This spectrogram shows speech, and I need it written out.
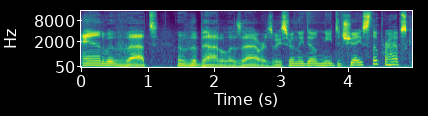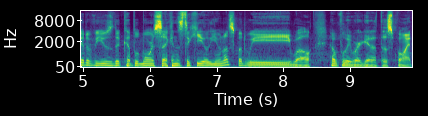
And with that, the battle is ours. We certainly don't need to chase, though perhaps could have used a couple more seconds to heal units, but we, well, hopefully we're good at this point.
